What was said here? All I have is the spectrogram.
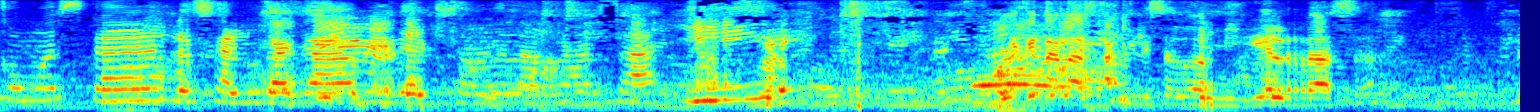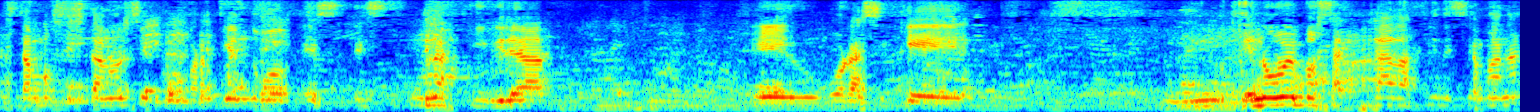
¿cómo están? Les saluda Gaby del Show de la Raza y... Hola, ¿qué tal? Aquí les saluda Miguel Raza. Estamos esta noche compartiendo es, una actividad, eh, que, que no vemos a cada fin de semana.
